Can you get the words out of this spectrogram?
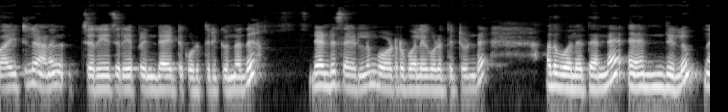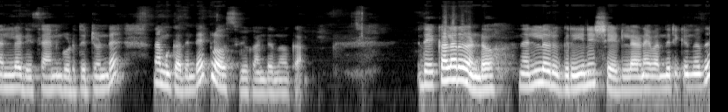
വൈറ്റിലാണ് ചെറിയ ചെറിയ പ്രിന്റ് ആയിട്ട് കൊടുത്തിരിക്കുന്നത്. രണ്ട് സൈഡിലും ബോർഡർ പോലെ കൊടുത്തിട്ടുണ്ട്. അതുപോലെ തന്നെ എൻഡിലും നല്ല ഡിസൈൻ കൊടുത്തിട്ടുണ്ട്. നമുക്കതിന്റെ ക്ലോസ് വ്യൂ കണ്ടു നോക്കാം. ഇതേ കളർ കണ്ടോ? നല്ലൊരു ഗ്രീനിഷ് ഷെയ്ഡിലാണ് വന്നിരിക്കുന്നത്.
